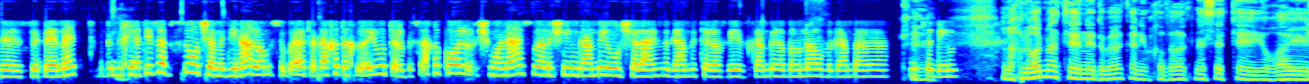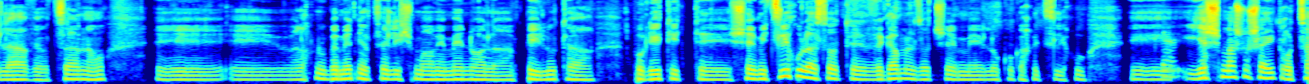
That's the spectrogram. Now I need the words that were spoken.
וזה באמת, מבחינתי זה אבסורד שהמדינה לא מסוגלת לקחת אחריות על בסך הכל 18 אנשים גם בירושלים וגם בתל אביב, גם בבר נוער וגם במצעדים. אנחנו עוד מעט אה, נדבר כאן עם חבר הכנסת אה, יוראי להב הרצנו, אה, ואנחנו באמת נרצה לשמוע ממנו על הפעילות הפוליטית אה, שהם הצליחו לעשות, אה, וגם על זאת שהם אה, לא כל כך הצליחו. כן. יש משהו שהיית רוצה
